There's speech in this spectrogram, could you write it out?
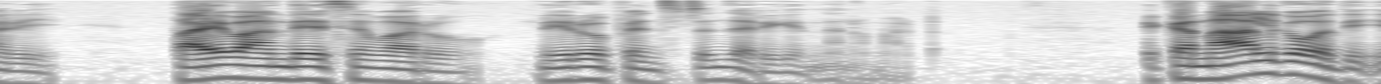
మరి తైవాన్ దేశం వారు నిరూపించడం జరిగిందనమాట ఇక నాలుగవది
